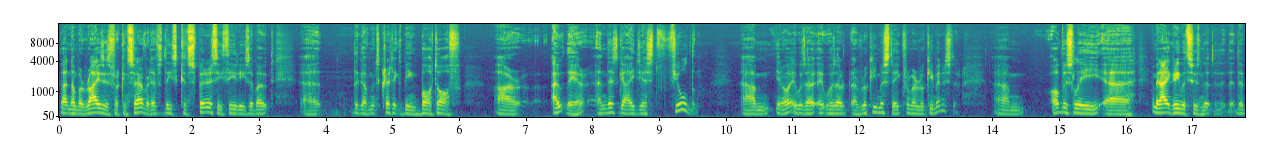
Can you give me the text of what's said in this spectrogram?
That number rises for conservatives. These conspiracy theories about uh, the government's critics being bought off are out there, and this guy just fueled them. Um, you know, it was a it was a, a, rookie mistake from a rookie minister. Um, obviously, uh, I mean, I agree with Susan that the, the,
